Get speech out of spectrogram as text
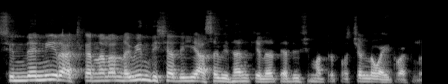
शिंदेनी राजकारणाला नवीन दिशा दिली असं विधान केलं त्या दिवशी मात्र प्रचंड वाईट वाटलं.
